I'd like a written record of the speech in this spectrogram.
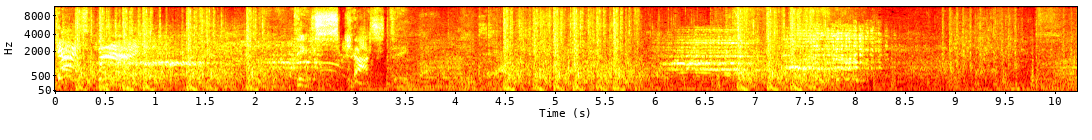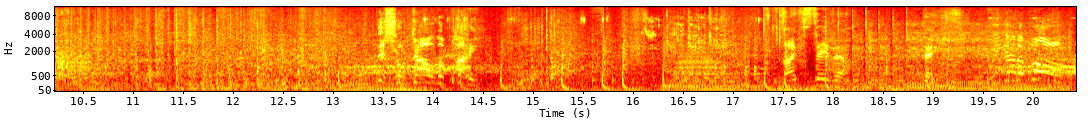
Gas bag! Disgusting! Save him. Thanks. We got a ball!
